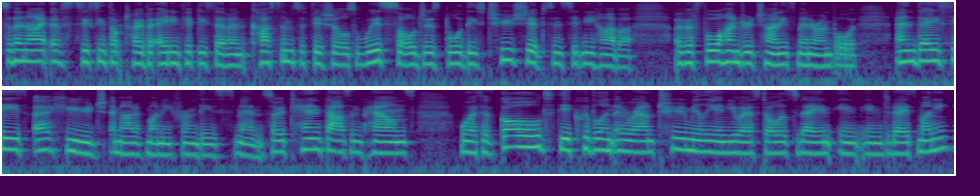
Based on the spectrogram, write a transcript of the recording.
So, the night of 16th October 1857, customs officials with soldiers board these two ships in Sydney Harbour. Over 400 Chinese men are on board, and they seize a huge amount of money from these men. So, 10,000 pounds worth of gold, the equivalent of around 2 million US dollars today in, in, in today's money.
